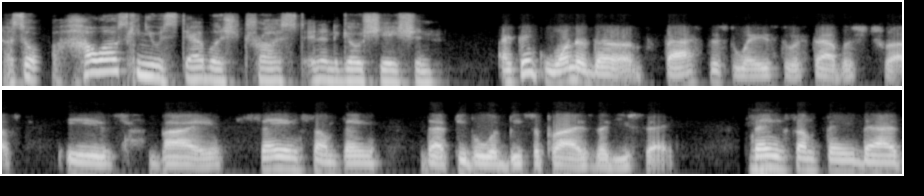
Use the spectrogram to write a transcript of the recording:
Uh, so, how else can you establish trust in a negotiation? I think one of the fastest ways to establish trust is by saying something that people would be surprised that you say saying something that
